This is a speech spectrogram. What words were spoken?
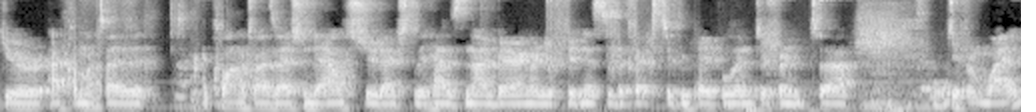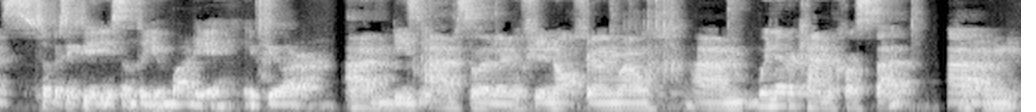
your acclimatization to altitude actually has no bearing on your fitness. It affects different people in different uh, different ways. so basically listen to your body if you are Um, dizzy absolutely. If you're not feeling well, um, we never came across that. Um,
